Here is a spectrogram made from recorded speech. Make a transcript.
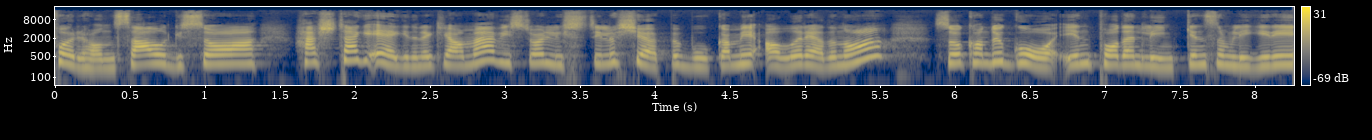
forhåndssalg. Så hashtag egenreklame. Hvis du har lyst til å kjøpe boka mi allerede nå, så kan du gå inn på den linken som ligger i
